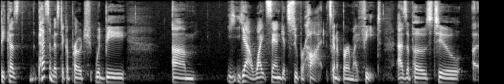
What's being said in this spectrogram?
because the pessimistic approach would be um, yeah, white sand gets super hot. It's going to burn my feet. As opposed to uh,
